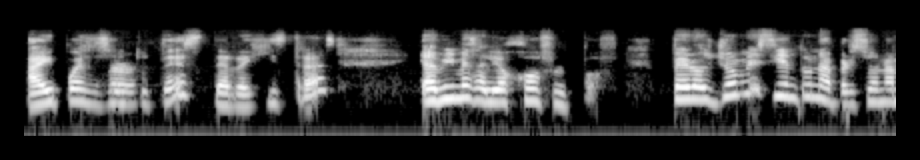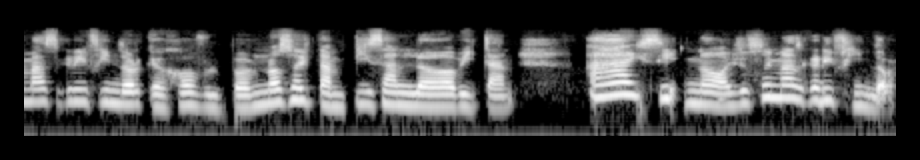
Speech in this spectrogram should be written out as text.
ahí puedes hacer Ah. tu test, te registras, y a mí me salió Hufflepuff. Pero yo me siento una persona más Gryffindor que Hufflepuff, no soy tan peace and love y tan, ay, sí, no, yo soy más Gryffindor,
